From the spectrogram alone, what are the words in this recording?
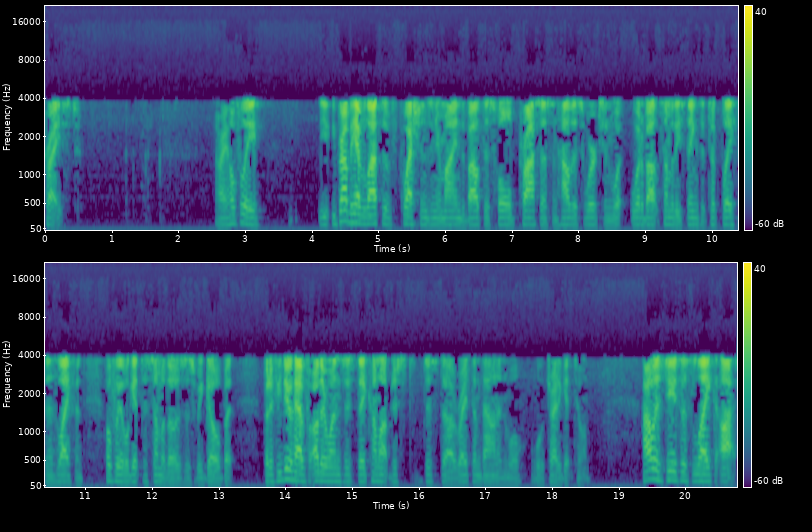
Christ? All right. Hopefully, you, you probably have lots of questions in your mind about this whole process and how this works, and what what about some of these things that took place in his life, and hopefully we'll get to some of those as we go. But but if you do have other ones as they come up, just just uh, write them down, and we'll we'll try to get to them. How is Jesus like us?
